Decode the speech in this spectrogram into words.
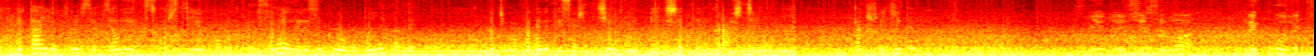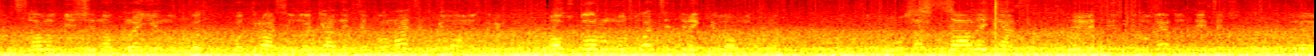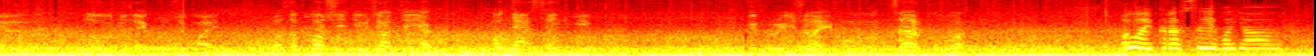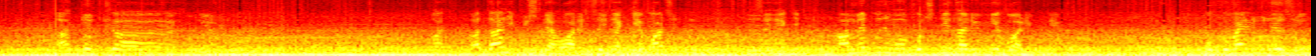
Всіх вітаю, друзі, взяли екскурсію, бо самі не ризикнули поїхати. Хочемо подивитися, чим більше, тим краще. Так що їдемо. Слідуюче село Микуличин, саме більше на Україну. По, по трасі воно тягнеться 12 кілометрів, а в сторону 23 кілометри. Населення площаді взяти як Одеса, Львів. Ми проїжджаємо церква. Ой, красиво я. А тут а, а далі пішли гори, синяки, бачите? Синяки. А ми будемо почти на рівні горів тих. Буковель внизу.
